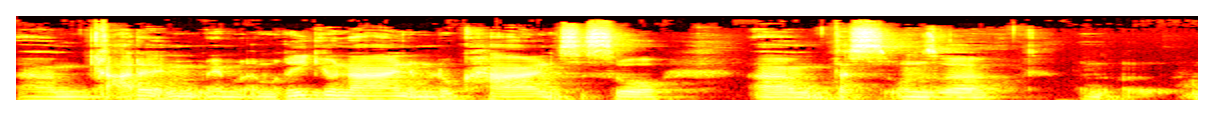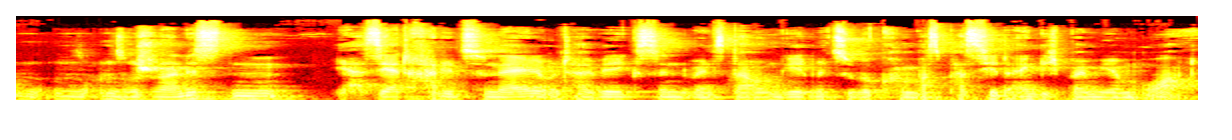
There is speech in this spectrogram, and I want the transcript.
Ähm, Gerade im, im, im regionalen, im lokalen ist es so, ähm, dass unsere unsere Journalisten ja sehr traditionell unterwegs sind, wenn es darum geht, mitzubekommen, was passiert eigentlich bei mir im Ort.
